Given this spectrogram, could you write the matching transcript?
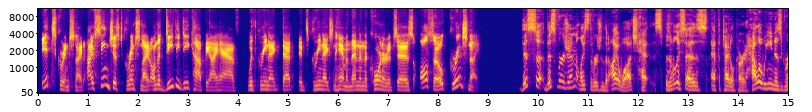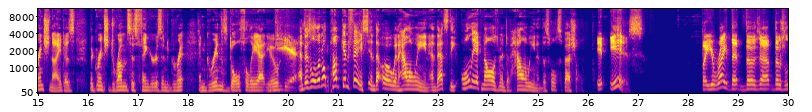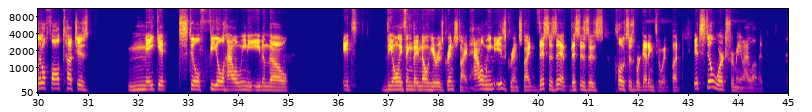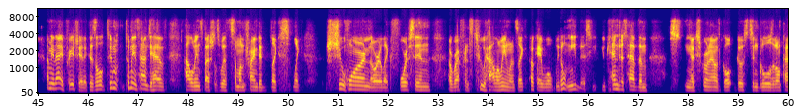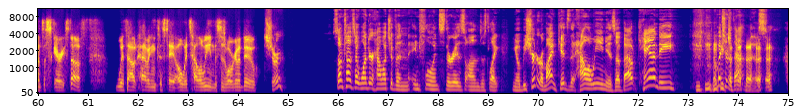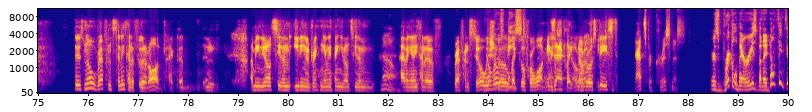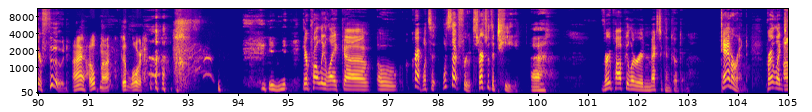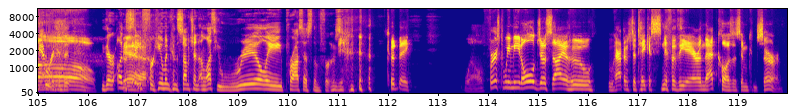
It's Grinch Night. I've seen just Grinch Night on the DVD copy I have with green egg that it's green eggs and ham, and then in the corner it says also Grinch Night. This uh, this version, at least the version that I watched, ha- specifically says at the title card, "Halloween is Grinch Night," as the Grinch drums his fingers and grin and grins dolefully at you. Yeah. And there's a little pumpkin face in the O in Halloween, and that's the only acknowledgement of Halloween in this whole special. It is. But you're right that those uh, those little fall touches make it still feel Halloweeny, even though it's the only thing they know here is Grinch Night. Halloween is Grinch Night. This is it. This is as close as we're getting to it, but it still works for me, and I love it. I mean, I appreciate it because too too many times you have Halloween specials with someone trying to like like shoehorn or like force in a reference to Halloween when it's like, okay, well, we don't need this. You, you can just have them, you know, screwing around with ghosts and ghouls and all kinds of scary stuff without having to say, oh, it's Halloween. This is what we're gonna do. Sure. Sometimes I wonder how much of an influence there is on just like, you know, be sure to remind kids that Halloween is about candy. No mention of that in this. There's no reference to any kind of food at all. In fact, Uh, and I mean, you don't see them eating or drinking anything. You don't see them No. having any kind of reference to. Oh, we No should roast go like go for a walk. Right. Exactly. No No, roast roast beast. beast. That's for Christmas. There's brickleberries, but I don't think they're food. I hope not. Good lord. they're probably like uh, oh crap, what's it? What's that fruit? Starts with a T. Uh, very popular in Mexican cooking. Tamarind. Probably like tamarind in that Oh, they're unsafe Yeah. for human consumption unless you really process them first. could be. Well, first we meet old Josiah, who who happens to take a sniff of the air, and that causes him concern.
